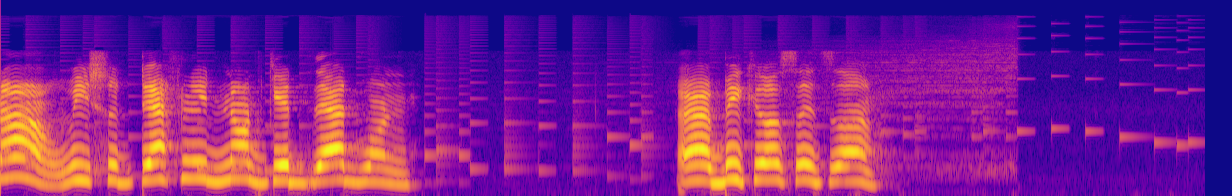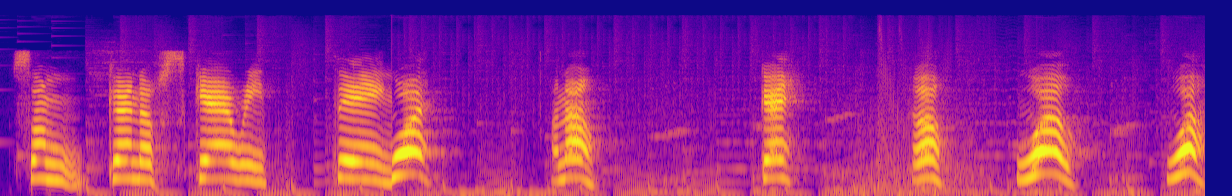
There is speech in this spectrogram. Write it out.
no, we should definitely not get that one. Uh, because it's uh, some kind of scary thing. What? Oh no. Okay. Oh. Whoa. Whoa.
